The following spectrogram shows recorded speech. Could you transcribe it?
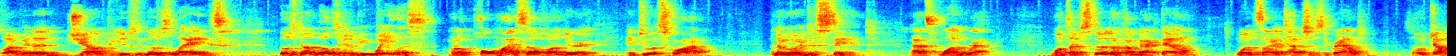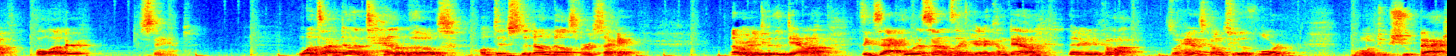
So I'm gonna jump using those legs. Those dumbbells are gonna be weightless. I'm gonna pull myself under into a squat, and I'm going to stand. That's one rep. Once I've stood, I'll come back down. One side touches the ground. So jump, pull under, stand. Once I've done 10 of those, I'll ditch the dumbbells for a second. Then we're gonna do the down up. It's exactly what it sounds like. You're gonna come down, then you're gonna come up. So hands come to the floor. I'm going to shoot back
